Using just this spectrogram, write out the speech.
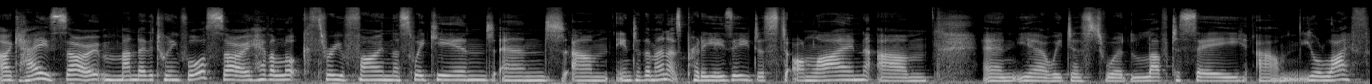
Okay, so Monday the 24th. So have a look through your phone this weekend and um, enter them in. It's pretty easy, just online. Um, and yeah, we just would love to see um, your life,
